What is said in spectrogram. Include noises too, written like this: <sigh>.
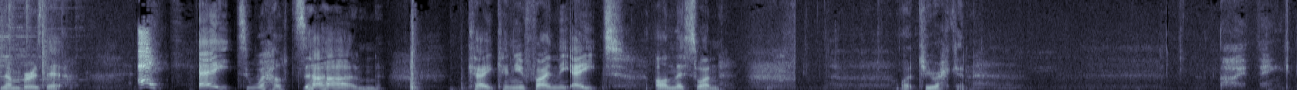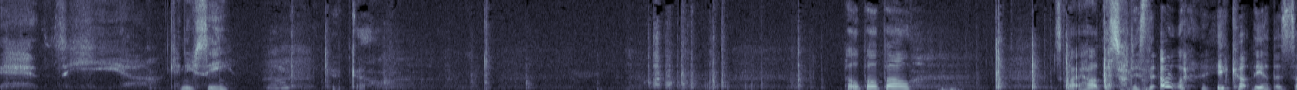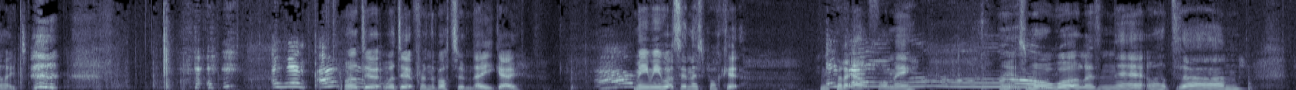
Number is it? Eight. Eight. Well done. Okay, can you find the eight on this one? What do you reckon? I think it's here. Can you see? Yeah. Good girl. Pull, pull, pull. It's quite hard this one, isn't it? Oh, <laughs> you got the other side. And then I We'll do it. We'll do it from the bottom. There you go. Mimi, what's in this pocket? Can you put it out for me? It's more wool, isn't it? Well done.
